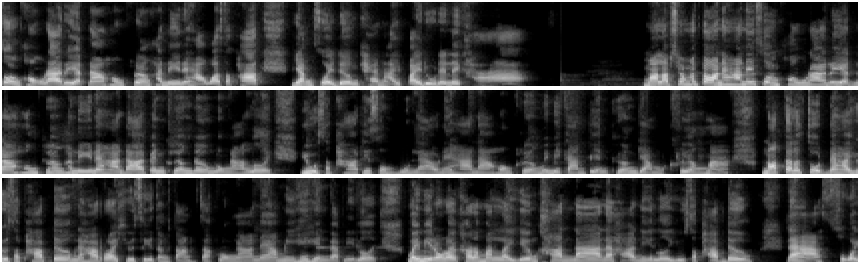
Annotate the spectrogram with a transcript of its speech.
ส่วนของรายละเอียดหน้าห้องเครื่องคันนี้นะคะว่าสภาพยังสวยเดิมแค่ไหนไปดูได้เลยค่ะ มารับชมกันต่อนะคะ ในส่วนของรายละเอียดหน้าห้องเครื่องคันนี้นะคะ ได้เป็นเครื่องเดิมโรงงานเลย อยู่สภาพที่สมบูรณ์แล้วนะคะหน้าห้องเครื่องไม่มีการเปลี่ยนเครื่องยำเครื่องมาน็อตแต่ละจุดนะคะ อยู่สภาพเดิมนะคะ รอย QC ต่างๆ จากโรงงานนะมีให้เห็นแบบนี้เลย ไม่มีร่องรอยค่าน้ำมันไหลเยิ้มคานหน้านะคะ นี่เลยอยู่สภาพเดิมนะคะ สวย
